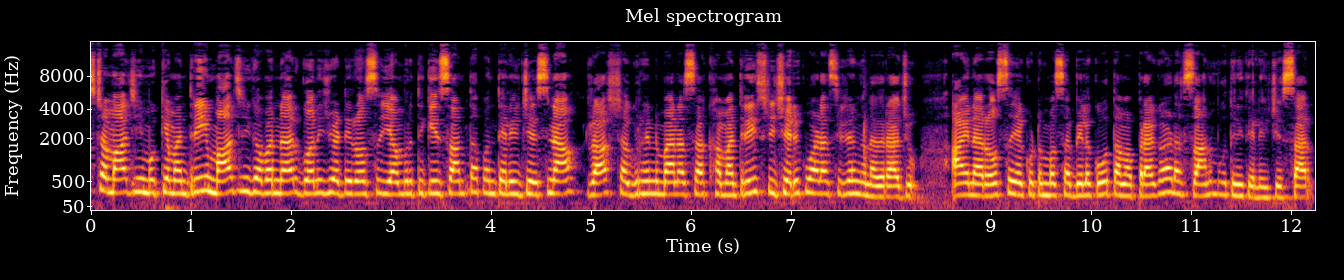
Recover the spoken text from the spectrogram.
రాష్ట్ర మాజీ ముఖ్యమంత్రి మాజీ గవర్నర్ గోనిజెడ్డి రోసయ్య మృతికి సంతాపం తెలియజేసిన రాష్ట్ర గృహ నిర్మాణ శాఖ మంత్రి శ్రీ చెరుకువాడ శ్రీరంగనాథరాజు ఆయన రోసయ్య కుటుంబ సభ్యులకు తమ ప్రగాఢ సానుభూతిని తెలియజేశారు.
